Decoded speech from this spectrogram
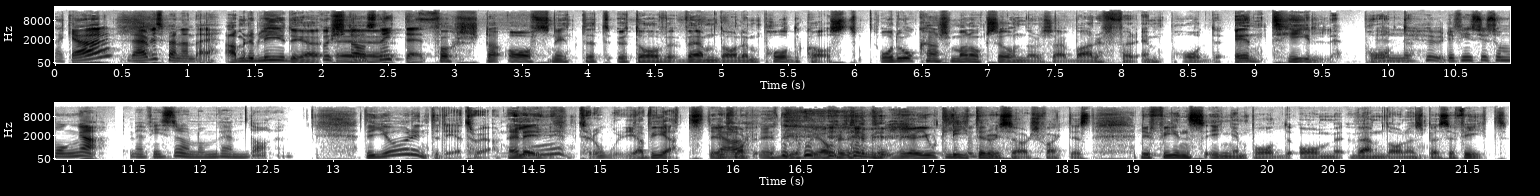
Tackar. Det här blir spännande. Ja men det blir ju det. Första Eh, avsnittet. första avsnittet utav Vemdalen Podcast. Och då kanske man också undrar så här, varför en podd? En till podd. Eller hur? Det finns ju så många. Men finns det någon om Vemdalen? Det gör inte det tror jag. Eller tror, jag vet. Det är Ja. klart, vi, har- vi har gjort lite research faktiskt. Det finns ingen podd om Vemdalen specifikt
